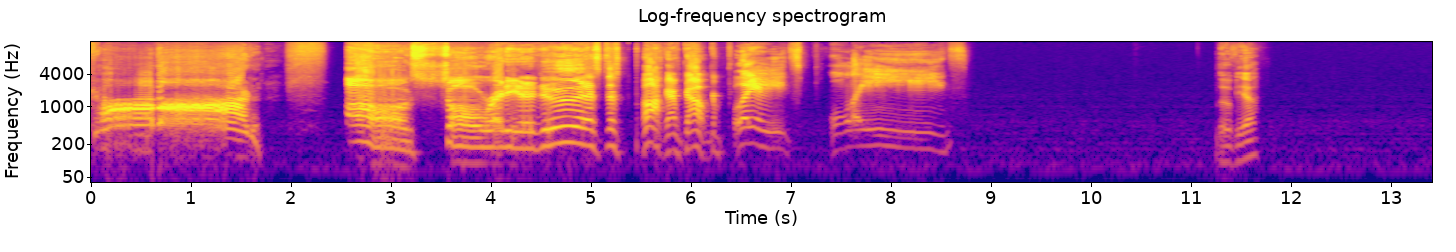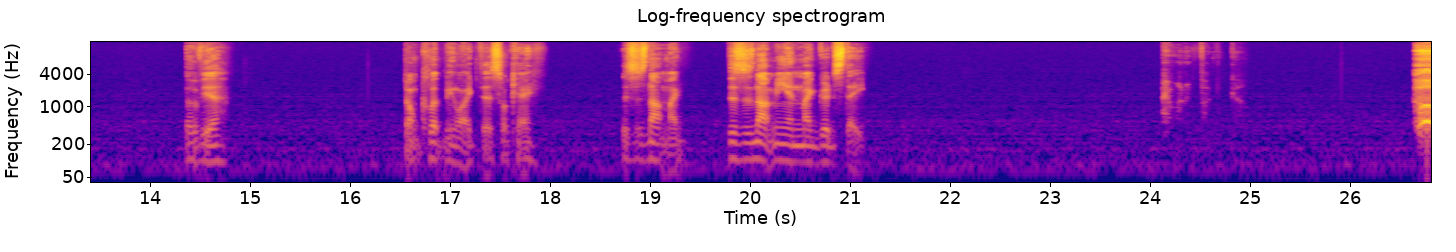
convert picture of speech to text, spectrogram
Come on! Oh, I'm so ready to do this. Just fuck, I've got, please, please. Lvfia? Lvfia? Don't clip me like this, okay? This is not my, this is not me in my good state.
